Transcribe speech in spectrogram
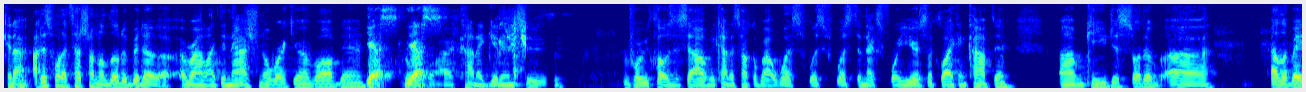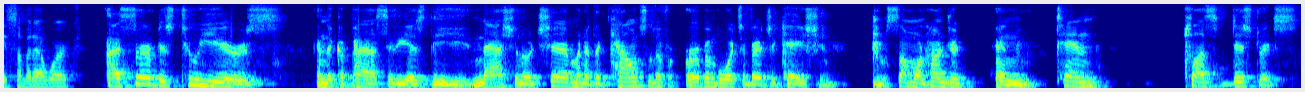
Can i i just want to touch on a little bit of around like the national work you're involved in yes yes. i kind of get into before we close this out we kind of talk about what's what's what's the next four years look like in compton. Um, can you just sort of uh, elevate some of that work? I served as two years in the capacity as the national chairman of the council of urban boards of education. Some 110 plus districts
